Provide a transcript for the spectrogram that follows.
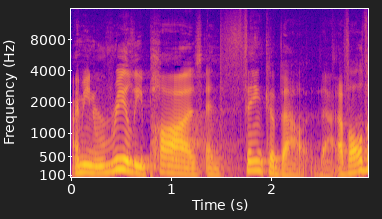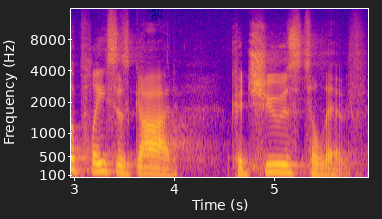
I mean, really pause and think about that. Of all the places God could choose to live,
